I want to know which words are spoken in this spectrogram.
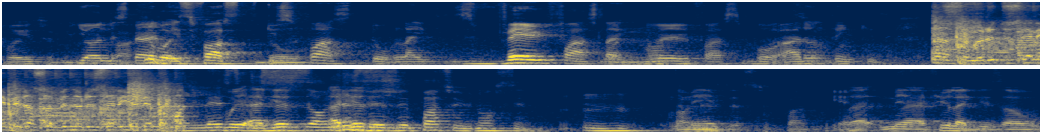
For you to be You No, understand? but it's fast though. he's fast though. Like it's very fast, like very fast. But I don't think he's. Sömürü düzeni biraz övünürüz her yerime faster. Unless, Wait, I there's- guess- I guess- there's a part we've not seen. hmm I mean, there's a part. Yeah. I mean, I feel like this is how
